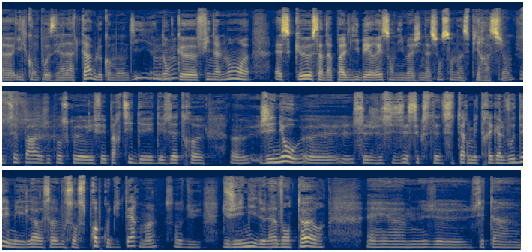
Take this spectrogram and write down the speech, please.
Euh, il composait à la table, comme on dit. Mhm. Donc euh, finalement, euh, est-ce que ça n'a pas libéré son imagination, son inspiration? Je ne sais pas. Je pense qu'il fait partie des, êtres géniaux. je sais que ce terme est très galvaudé, mais là, au sens propre du terme, hein, au sens du, du génie, de l'inventeur. C'est un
